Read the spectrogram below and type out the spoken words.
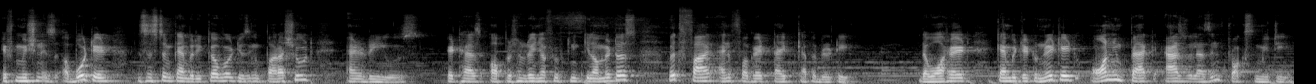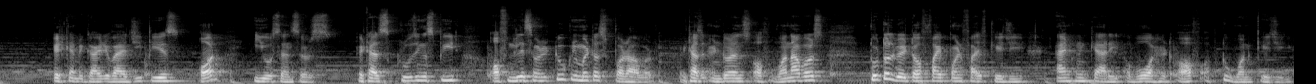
If mission is aborted, the system can be recovered using a parachute and reuse. It has operation range of 15 kilometers with fire and forget type capability. The warhead can be detonated on impact as well as in proximity. It can be guided via GPS or EO sensors. It has cruising speed of nearly 72 km per hour. It has an endurance of 1 hours, total weight of 5.5 kg and can carry a warhead of up to 1 kg.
